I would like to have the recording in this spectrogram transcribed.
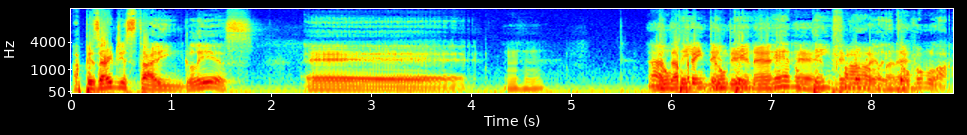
apesar de estar em inglês, é... Uhum. Ah, não dá tem, pra entender, tem, né? É, não é, tem não fala. Problema, então né? vamos lá.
